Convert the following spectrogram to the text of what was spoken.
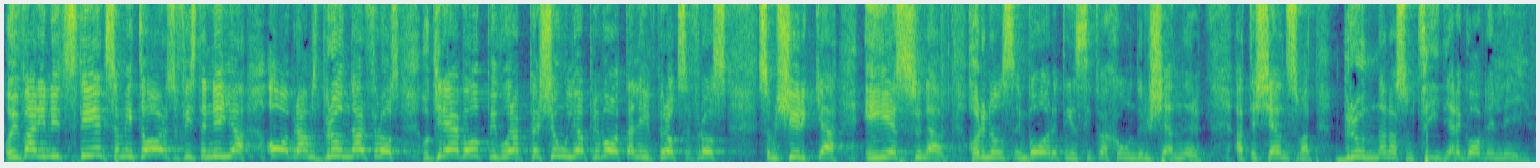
Och i varje nytt steg som vi tar så finns det nya Abrahams brunnar för oss att gräva upp i våra personliga och privata liv, men också för oss som kyrka i Jesu namn. Har du någonsin varit i en situation där du känner att det känns som att brunnarna som tidigare gav dig liv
